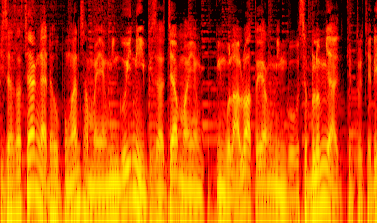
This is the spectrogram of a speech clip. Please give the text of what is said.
bisa saja nggak ada hubungan sama yang minggu ini, bisa saja sama yang minggu lalu atau yang minggu sebelumnya gitu. Jadi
